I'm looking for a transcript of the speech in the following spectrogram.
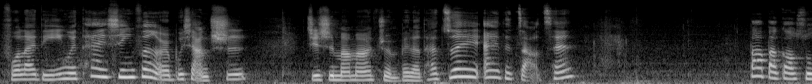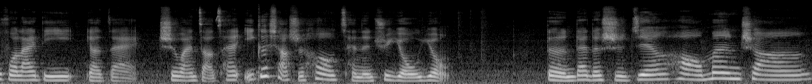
弗莱迪因为太兴奋而不想吃，即使妈妈准备了他最爱的早餐。爸爸告诉弗莱迪，要在吃完早餐一个小时后才能去游泳。等待的时间好漫长。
